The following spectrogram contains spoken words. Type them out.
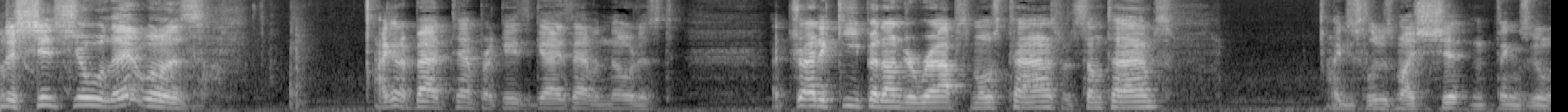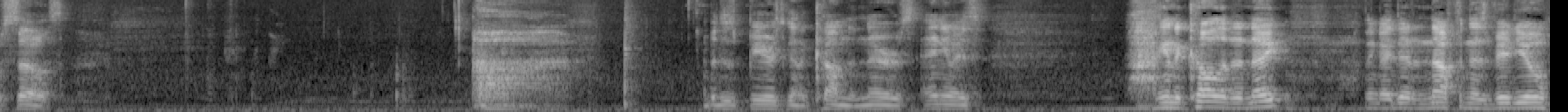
What a shit show that was. I got a bad temper in case you guys haven't noticed. I try to keep it under wraps most times, but sometimes I just lose my shit and things go south. Ah, but this beer is gonna calm the nerves. Anyways, I'm gonna call it a night. I think I did enough in this video.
